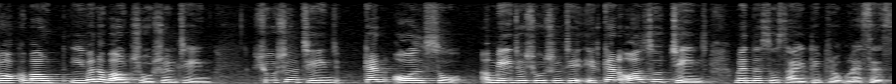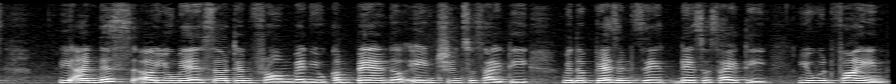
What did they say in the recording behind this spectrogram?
talk about even about social change, social change can also a major social change, it can also change when the society progresses. And this uh, you may ascertain from when you compare the ancient society with the present day society, you would find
